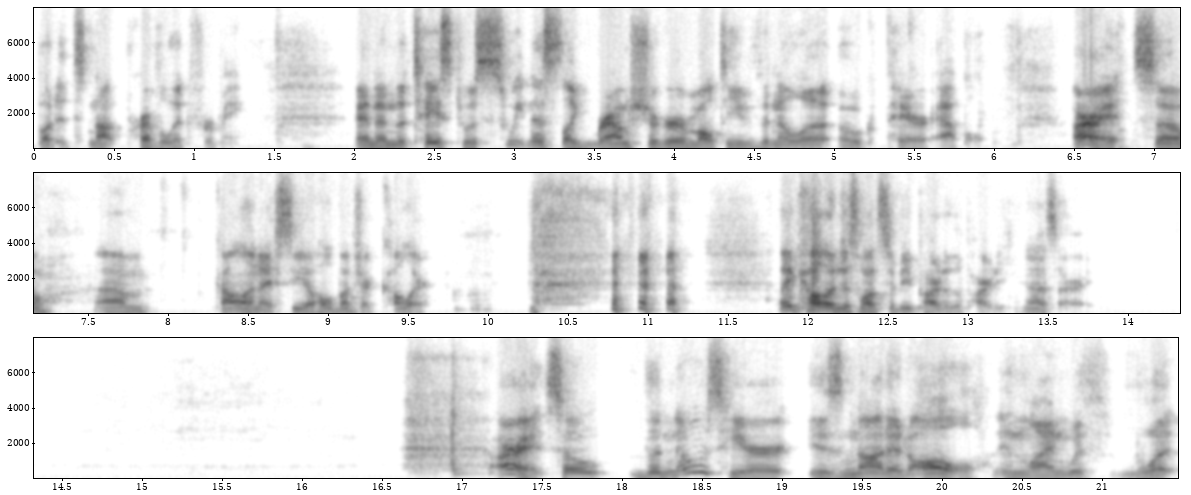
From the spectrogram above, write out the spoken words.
but it's not prevalent for me. And then the taste was sweetness like brown sugar, malty, vanilla, oak, pear, apple. All right, so um, Colin, I see a whole bunch of color. I think Colin just wants to be part of the party. That's all right. All right, so the nose here is not at all in line with what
